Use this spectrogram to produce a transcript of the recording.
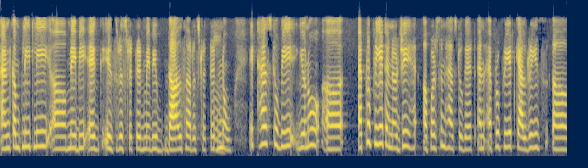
and completely uh, maybe egg is restricted maybe dals are restricted. No. It has to be you know uh, appropriate energy a person has to get and appropriate calories uh,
